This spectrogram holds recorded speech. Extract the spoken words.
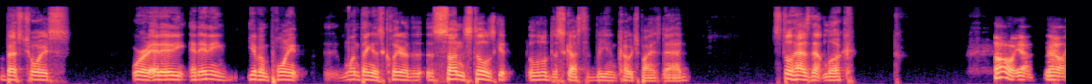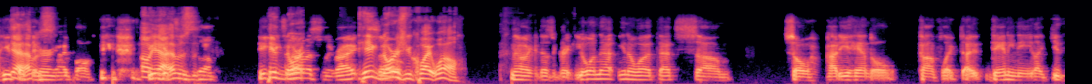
Best Choice where at any at any given point, one thing is clear: the, the son still is get a little disgusted being coached by his dad. Still has that look. Oh yeah, no, he's Yeah, got that the was- hairy eyeball. Oh, yeah, that was- his, uh, he he gets ignore- honestly, right? He ignores So- you quite well. No, he does a great. You know, and that you know what? That's um. So how do you handle conflict? I, Danny Nee, like you,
